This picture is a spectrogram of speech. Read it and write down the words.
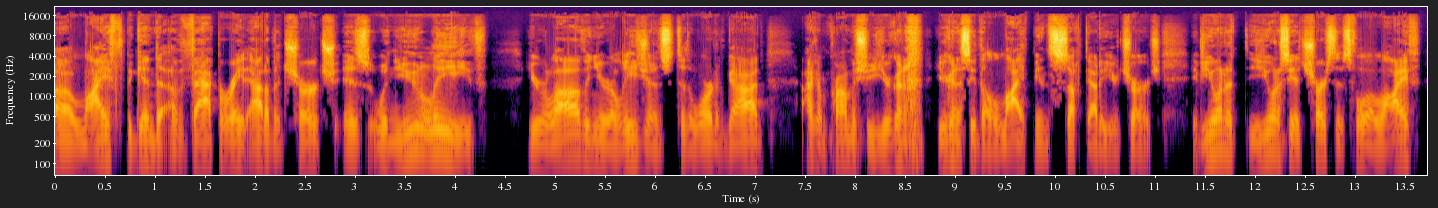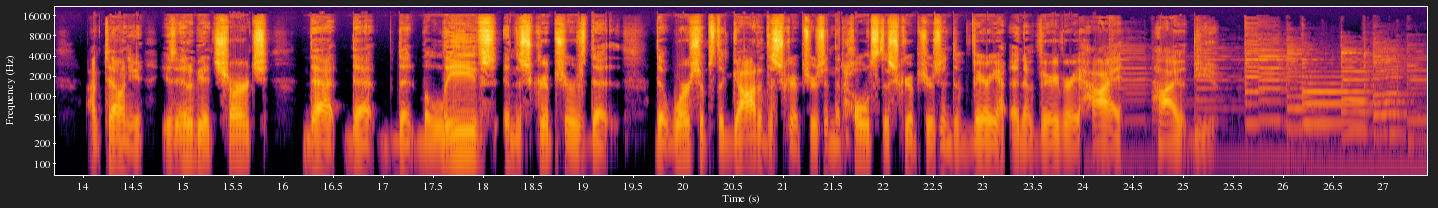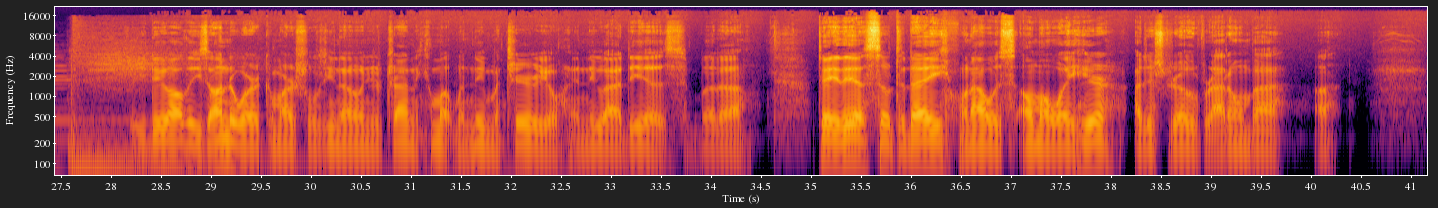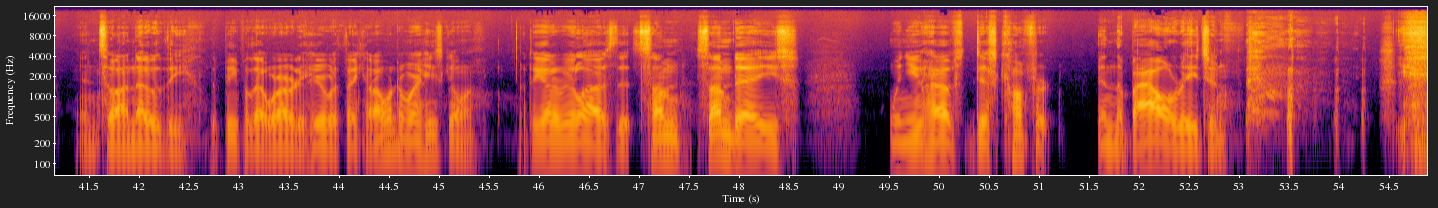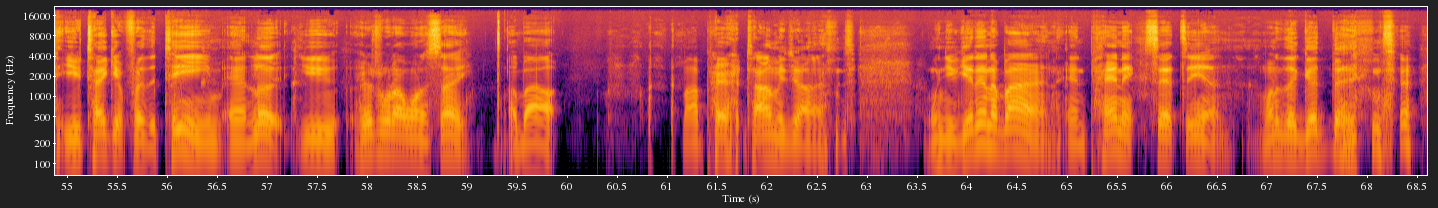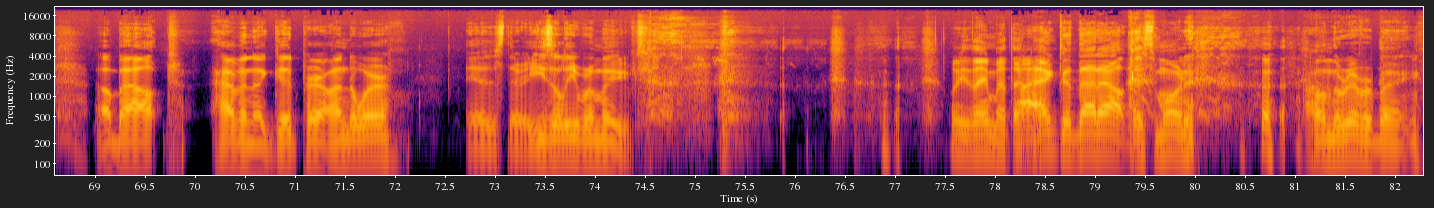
uh, life begin to evaporate out of a church, is when you leave your love and your allegiance to the Word of God. I can promise you, you're gonna you're gonna see the life being sucked out of your church. If you want to you want to see a church that's full of life, I'm telling you, it'll be a church that that that believes in the Scriptures that that worships the God of the Scriptures and that holds the Scriptures into very in a very very high high view. You do all these underwear commercials, you know, and you're trying to come up with new material and new ideas. But uh tell you this, so today when I was on my way here, I just drove right on by. Uh, and so I know the the people that were already here were thinking, I wonder where he's going. But you got to realize that some some days when you have discomfort in the bowel region, you take it for the team. And look, you here's what I want to say about my pair of Tommy Johns. When you get in a bind and panic sets in, one of the good things about having a good pair of underwear is they're easily removed. What do you think about that? I acted that out this morning on the riverbank.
